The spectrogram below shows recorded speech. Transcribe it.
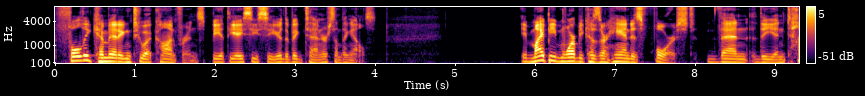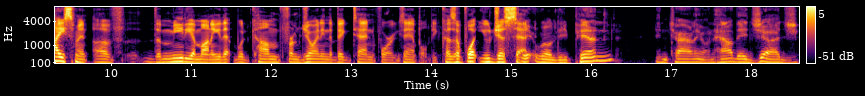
fully committing to a conference, be it the ACC or the Big Ten or something else, it might be more because their hand is forced than the enticement of the media money that would come from joining the Big Ten, for example, because of what you just said. It will depend entirely on how they judge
